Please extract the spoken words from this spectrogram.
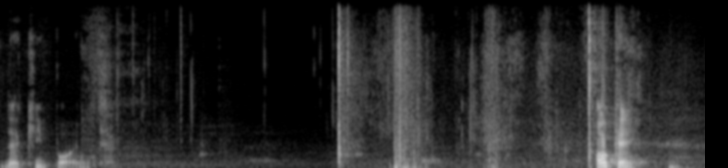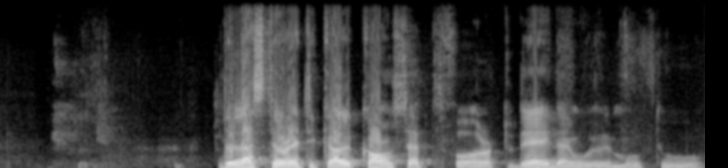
the key point. Okay. The last theoretical concept for today, then we will move to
